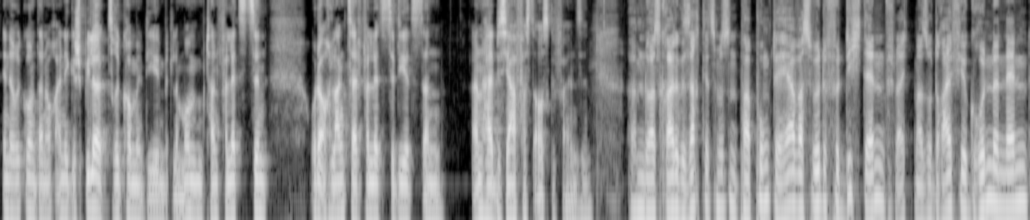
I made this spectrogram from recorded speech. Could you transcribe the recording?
in der Rückrunde dann auch einige Spieler zurückkommen, die momentan verletzt sind oder auch Langzeitverletzte, die jetzt dann ein halbes Jahr fast ausgefallen sind. Ähm, du hast gerade gesagt, jetzt müssen ein paar Punkte her. Was würde für dich denn, vielleicht mal so drei, vier Gründe nennen,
